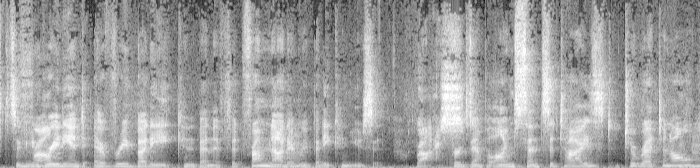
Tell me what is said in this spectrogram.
It's an from? ingredient everybody can benefit from. Not everybody can use it. Right. For example, I'm sensitized to retinol, Mm-hmm.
